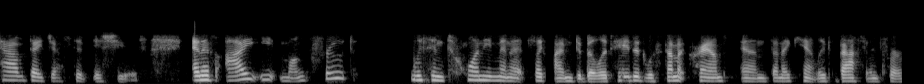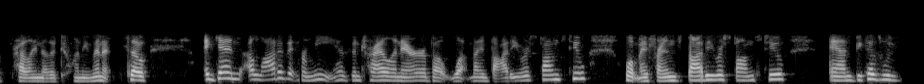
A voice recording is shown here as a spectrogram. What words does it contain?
have digestive issues. And if i eat monk fruit within 20 minutes like i'm debilitated with stomach cramps and then i can't leave the bathroom for probably another 20 minutes. So again, a lot of it for me has been trial and error about what my body responds to, what my friend's body responds to. And because we've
